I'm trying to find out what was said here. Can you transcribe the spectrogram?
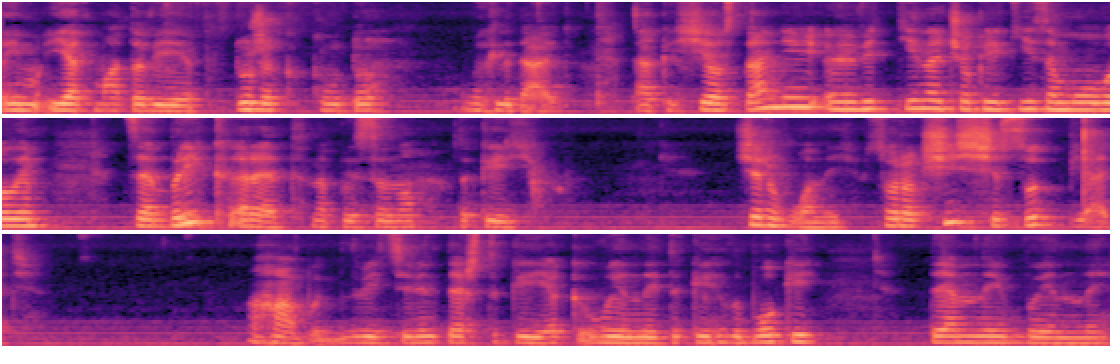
І як матові дуже круто виглядають. Так, і ще останній е, відтіночок, який замовили. Це Brick Red написано. Такий червоний. 46 605. Ага, дивіться, він теж такий, як винний, такий глибокий, темний винний.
